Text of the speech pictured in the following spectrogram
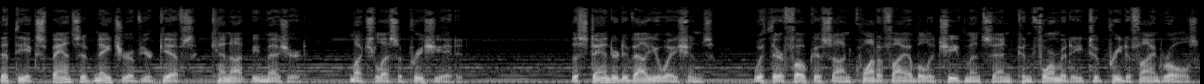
that the expansive nature of your gifts cannot be measured, much less appreciated. The standard evaluations, with their focus on quantifiable achievements and conformity to predefined roles,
